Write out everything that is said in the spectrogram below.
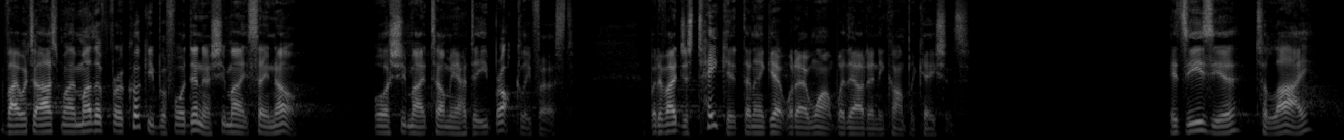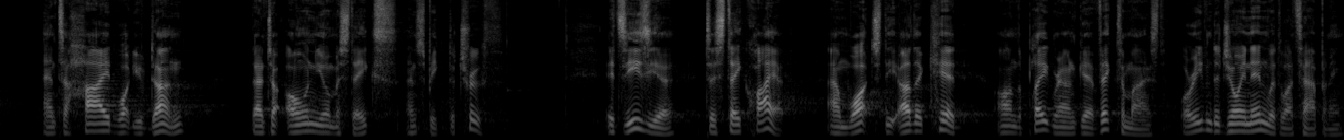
If I were to ask my mother for a cookie before dinner, she might say no, or she might tell me I had to eat broccoli first. But if I just take it, then I get what I want without any complications. It's easier to lie and to hide what you've done than to own your mistakes and speak the truth. It's easier to stay quiet and watch the other kid on the playground get victimized or even to join in with what's happening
